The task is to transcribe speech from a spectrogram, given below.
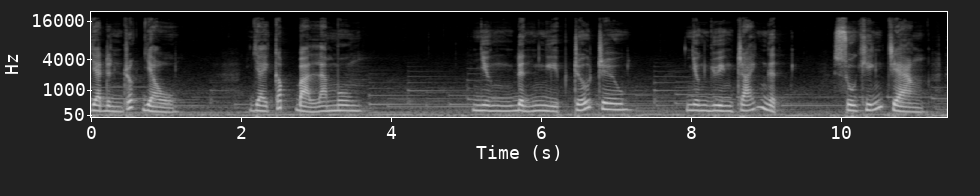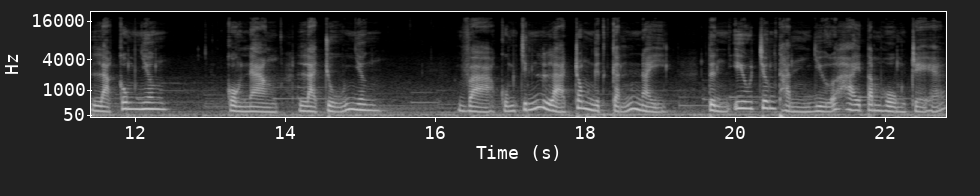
Gia đình rất giàu, giai cấp bà la môn nhưng định nghiệp trớ trêu, nhân duyên trái nghịch, xui khiến chàng là công nhân, còn nàng là chủ nhân. Và cũng chính là trong nghịch cảnh này, tình yêu chân thành giữa hai tâm hồn trẻ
